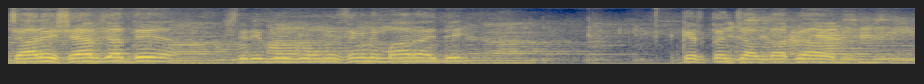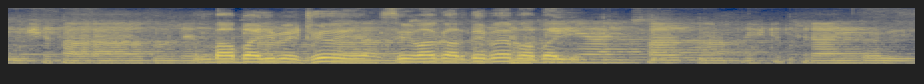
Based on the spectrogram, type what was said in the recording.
ਚਾਰੇ ਸਾਹਿਬਜ਼ਾਦੇ ਆ। ਸ੍ਰੀ ਗੁਰੂ ਗੋਬਿੰਦ ਸਿੰਘ ਨੇ ਮਹਾਰਾਜ ਦੇ ਕੀਰਤਨ ਚੱਲਦਾ ਪਿਆ। ਹੋਵੇ ਬਾਬਾ ਜੀ ਬੈਠੇ ਹੋਏ ਆ ਸੇਵਾ ਕਰਦੇ ਪਏ ਬਾਬਾ ਜੀ। ਹਾਂਜੀ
